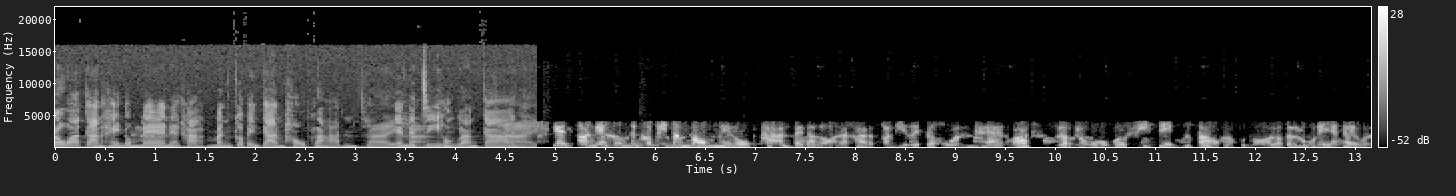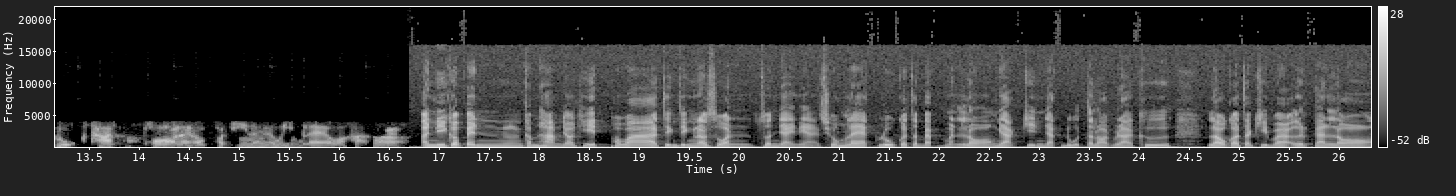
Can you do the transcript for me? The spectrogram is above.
ราะว่าการให้นมแม่เนี่ยค่ะ มันก็เป็นการเผาผลาญใช่ค่ะ energy ของร่างกายใช่อย่างตอนนี้คือมันก็มีน้ำนมให้ลูกทานได้ตลอดอะค่ะ แต่ตอนนี้เลยกังวลแทนว่าเราจะ overfeeding หรือเปล่าค่ะ คุณหมอ เราจะรู้ได้ยังไงว่าลูกทานพอแล้วพอดีแล้วอิ่มแล้วอะค่ะ อันนี้ก็เป็นคำถามยอดฮิต เพราะว่าจริง ๆ แล้วส่วนส่วนใหญ่เนี่ย ช่วงแรกลูกก็จะแบบเหมือนร้อง อยากกินอยากดูดตลอดเวลาคือ เราก็จะคิดว่าเออการร้อง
